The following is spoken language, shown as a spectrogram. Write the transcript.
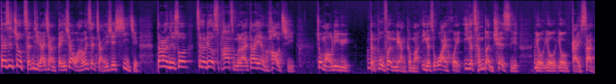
但是就整体来讲，等一下我还会再讲一些细节。当然，就说这个六十趴怎么来，大家也很好奇。就毛利率的部分两个嘛，一个是外汇，一个成本确实有有有改善，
